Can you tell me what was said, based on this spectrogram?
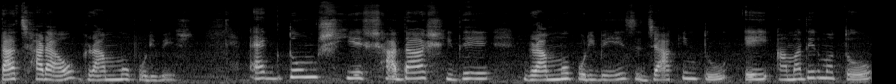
তাছাড়াও গ্রাম্য পরিবেশ। একদম সাদা সিধে গ্রাম্য পরিবেশ, যা কিন্তু এই আমাদের মতো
